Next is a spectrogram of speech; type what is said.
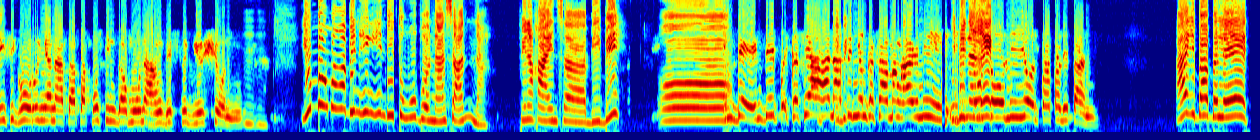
sinisiguro niya na tatapusin daw muna ang distribution. Mm-mm. Yung bang mga binhing hindi tumubo, nasaan na? Pinakain sa bibi? O Hindi, hindi kasi hahanapin yung kasamang army. Ibinalik. Itutuli yun, papalitan. ah, ibabalik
